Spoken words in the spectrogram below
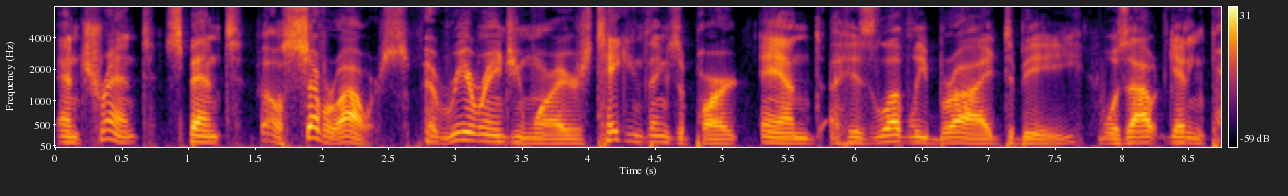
And Trent spent oh, several hours rearranging wires, taking things apart, and his lovely bride to be was out getting parts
